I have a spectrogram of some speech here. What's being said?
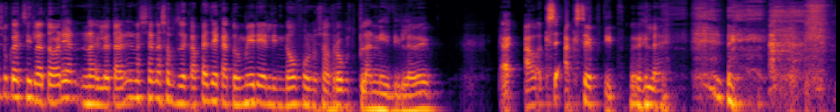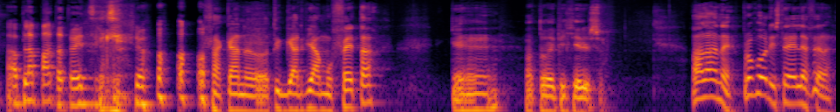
σου κάτσει η λαταρία να η λαταρία να είσαι ένας από τους 15 εκατομμύρια ελληνόφωνους ανθρώπους του πλανήτη. Δηλαδή. Α- accept- Accept it. Δηλαδή. Απλά πάτα το έτσι, δεν ξέρω. θα κάνω την καρδιά μου φέτα και θα το επιχειρήσω. Αλλά ναι, προχωρήστε ελεύθερα.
